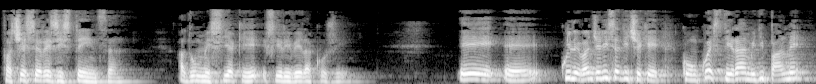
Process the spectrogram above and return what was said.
facesse resistenza ad un Messia che si rivela così. E eh, Qui l'Evangelista dice che con questi rami di palme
